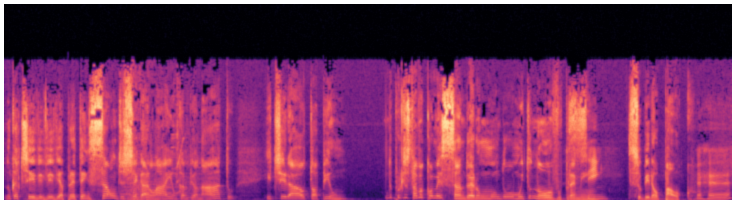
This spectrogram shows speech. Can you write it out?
Nunca tive, vive a pretensão de chegar lá em um campeonato e tirar o top 1. Porque estava começando, era um mundo muito novo para mim. Sim subir ao palco. Uhum.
